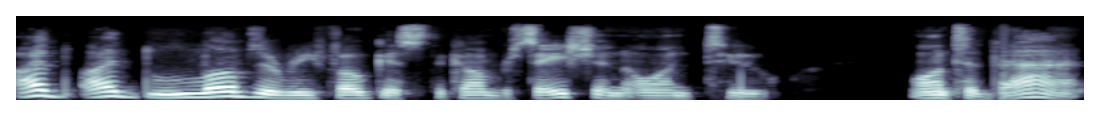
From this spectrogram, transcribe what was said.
I'd I'd love to refocus the conversation onto onto that.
